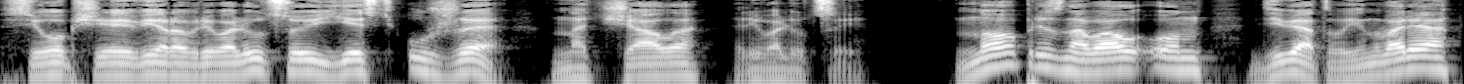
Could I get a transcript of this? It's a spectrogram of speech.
Всеобщая вера в революцию есть уже начало революции. Но, признавал он, 9 января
